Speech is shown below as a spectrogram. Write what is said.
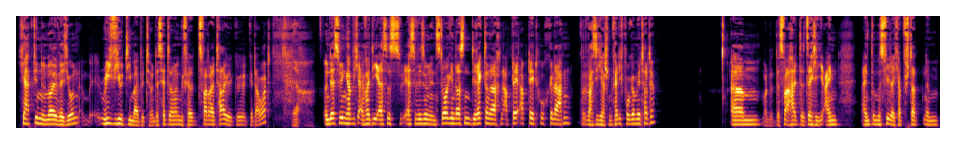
Hier habt ihr eine neue Version. Reviewt die mal bitte. Und das hätte dann ungefähr zwei, drei Tage ge gedauert. Ja. Und deswegen habe ich einfach die erste, erste Version in den Store gehen lassen, direkt danach ein Update, Update hochgeladen, was ich ja schon fertig programmiert hatte. Ähm, oder das war halt tatsächlich ein, ein dummes Fehler. Ich habe statt einem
